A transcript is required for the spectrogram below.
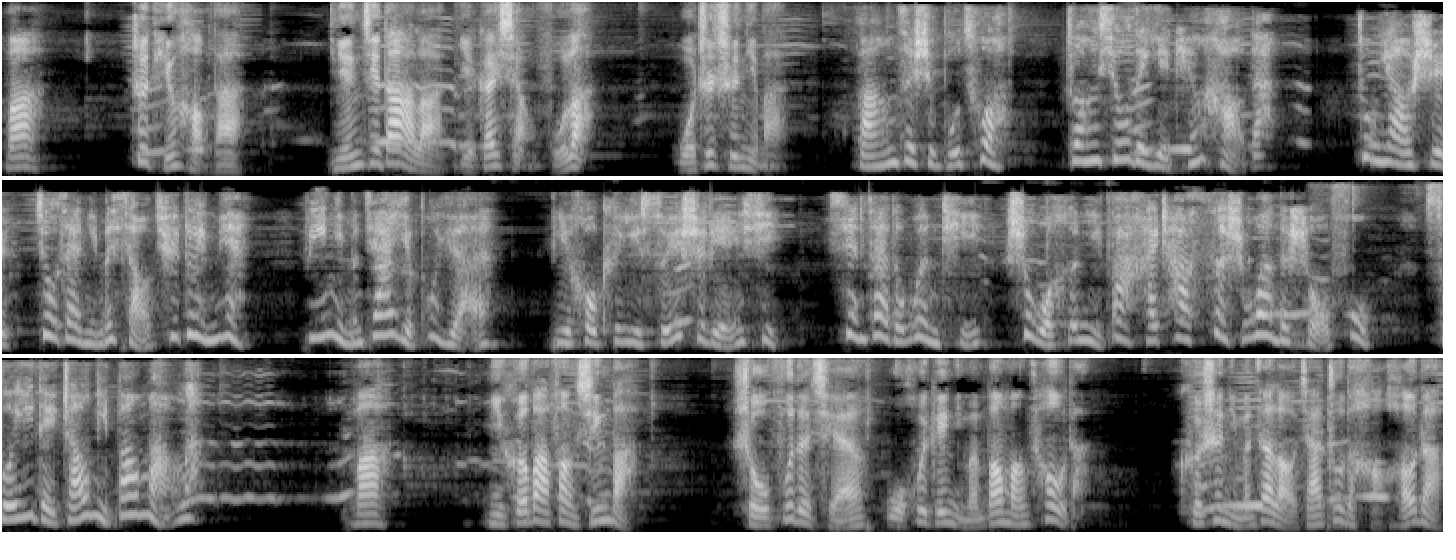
妈，这挺好的，年纪大了也该享福了，我支持你们。房子是不错，装修的也挺好的。重要是就在你们小区对面，离你们家也不远，以后可以随时联系。现在的问题是我和你爸还差四十万的首付，所以得找你帮忙了。妈，你和爸放心吧，首付的钱我会给你们帮忙凑的。可是你们在老家住的好好的，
